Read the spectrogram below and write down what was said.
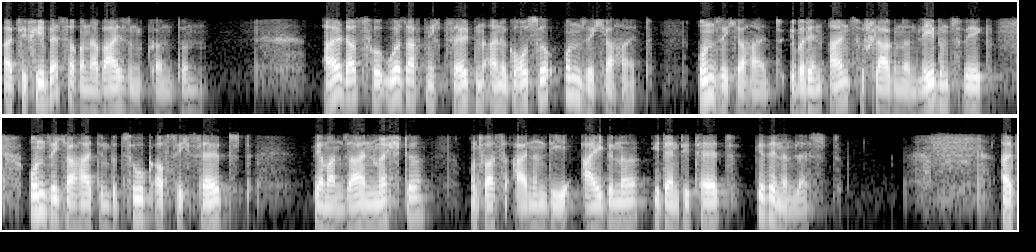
als die viel besseren erweisen könnten. All das verursacht nicht selten eine große Unsicherheit. Unsicherheit über den einzuschlagenden Lebensweg, Unsicherheit in Bezug auf sich selbst, wer man sein möchte und was einen die eigene Identität gewinnen lässt. Als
